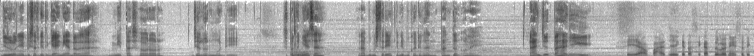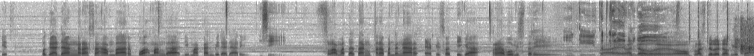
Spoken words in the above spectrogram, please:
Judulnya episode ketiga ini adalah mitos horor jalur mudik. Seperti oh. biasa, Rabu Misteri akan dibuka dengan pantun oleh Lanjut Pak Haji. Siap Pak Haji. Kita sikat dulu nih sedikit. Begadang ngerasa hambar buah mangga dimakan bidadari. Asik. Selamat datang para pendengar episode 3 Rabu Misteri. Oke tepuk dulu dong. Plus dulu dong kita.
